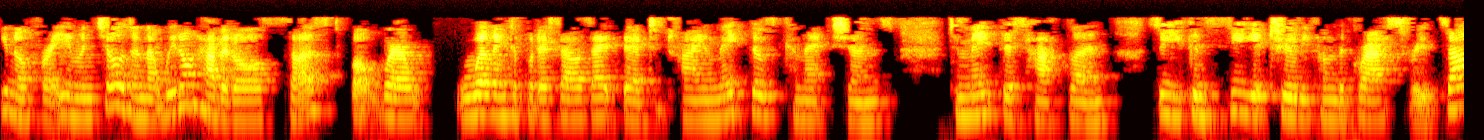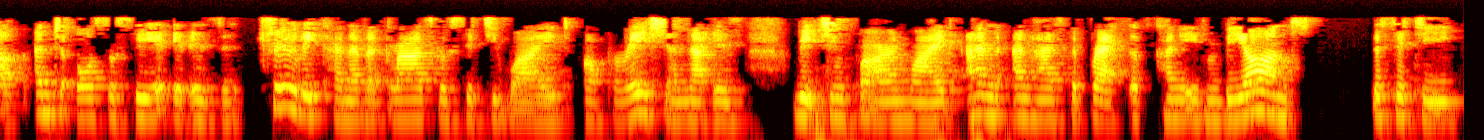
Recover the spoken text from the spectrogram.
you know, for even children that we don't have it all sussed, but we're willing to put ourselves out there to try and make those connections, to make this happen. So you can see it truly from the grassroots up and to also see it, it is truly kind of a Glasgow citywide operation that is reaching far and wide and, and has the breadth of kind of even beyond the city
